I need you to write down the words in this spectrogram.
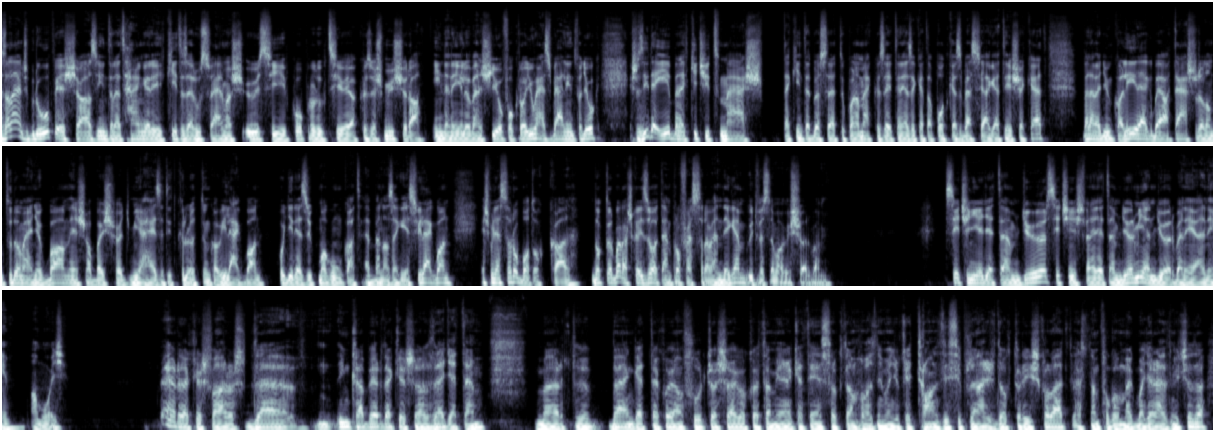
Ez a Lunch Group és az Internet Hungary 2023-as őszi koprodukciója közös műsora, innen élőben Siófokról. Juhász Bálint vagyok, és az idei évben egy kicsit más tekintetből szerettük volna megközelíteni ezeket a podcast beszélgetéseket. Belemegyünk a lélekbe, a társadalom tudományokba, és abba is, hogy mi a helyzet itt körülöttünk a világban, hogy érezzük magunkat ebben az egész világban, és mi lesz a robotokkal. Dr. Baraskai Zoltán professzor a vendégem, üdvözlöm a műsorban. Széchenyi Egyetem Győr, Széchenyi István Egyetem Győr, milyen Győrben élni amúgy? Érdekes város, de inkább érdekes az egyetem, mert beengedtek olyan furcsaságokat, amilyeneket én szoktam hozni, mondjuk egy transzdisziplináris doktori iskolát, ezt nem fogom megmagyarázni micsoda,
